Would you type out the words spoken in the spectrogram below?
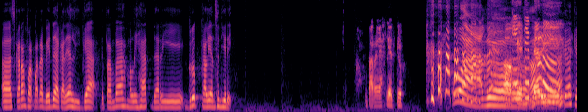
uh, sekarang formatnya beda kan ya, liga ditambah melihat dari grup kalian sendiri. Ntar ya lihat grup. Waduh. Oke, okay, dari Oke, oke,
